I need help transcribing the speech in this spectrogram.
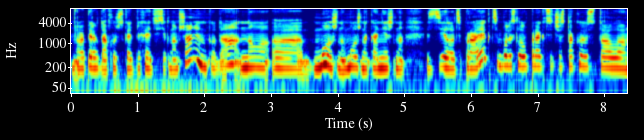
Во-первых, да, хочется сказать, приходите все к нам в Шанинку, да, но э, можно, можно, конечно, сделать проект, тем более слово проект сейчас такое стало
